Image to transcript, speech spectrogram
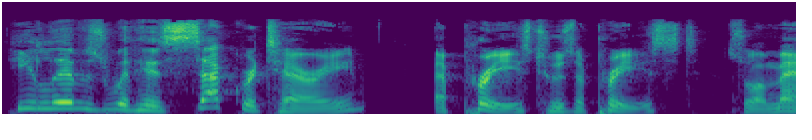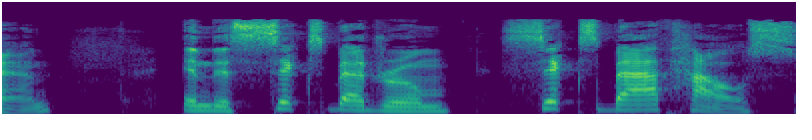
he lives with his secretary, a priest who's a priest, so a man, in this six bedroom, six bath house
